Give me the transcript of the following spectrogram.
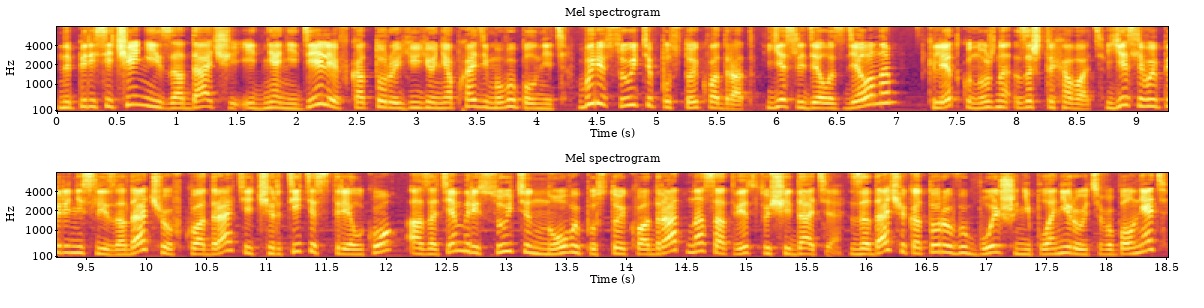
На пересечении задачи и дня недели, в которой ее необходимо выполнить, вы рисуете пустой квадрат. Если дело сделано, Клетку нужно заштриховать. Если вы перенесли задачу, в квадрате чертите стрелку, а затем рисуйте новый пустой квадрат на соответствующей дате. Задачу, которую вы больше не планируете выполнять,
